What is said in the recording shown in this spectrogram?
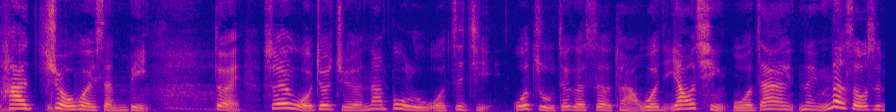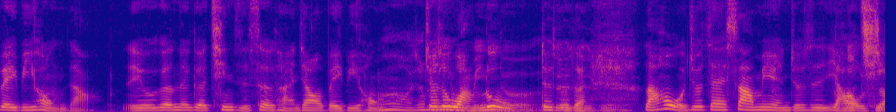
他就会生病。对，所以我就觉得那不如我自己，我组这个社团，我邀请我在那那时候是 Baby Home，你知道。有一个那个亲子社团叫 Baby Home，、嗯、就是网路，对对对。然后我就在上面就是邀请，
